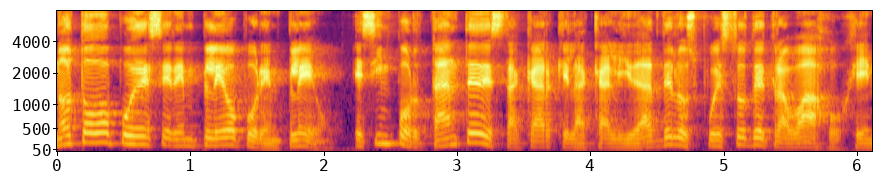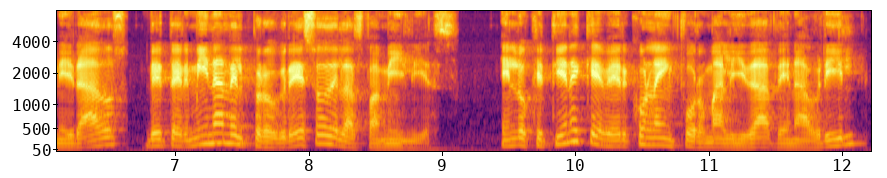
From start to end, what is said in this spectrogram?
No todo puede ser empleo por empleo. Es importante destacar que la calidad de los puestos de trabajo generados determinan el progreso de las familias. En lo que tiene que ver con la informalidad en abril,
